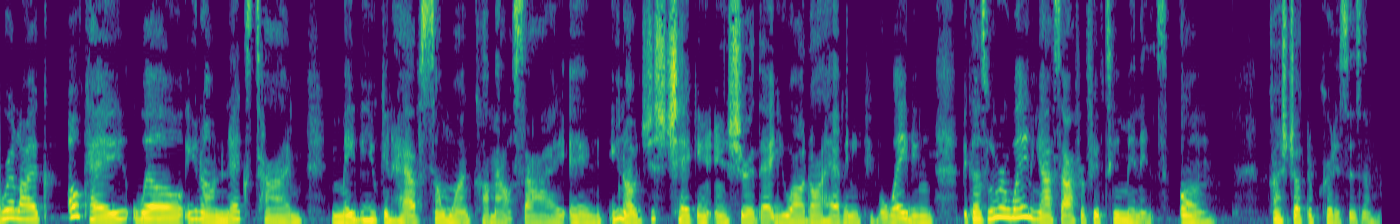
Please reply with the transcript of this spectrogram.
we're like, okay, well, you know, next time maybe you can have someone come outside and, you know, just check and ensure that you all don't have any people waiting because we were waiting outside for 15 minutes. Boom. Constructive criticism.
